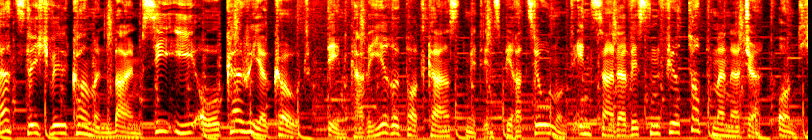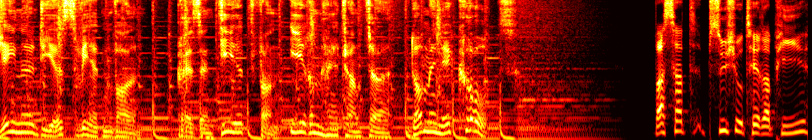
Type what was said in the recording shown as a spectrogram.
Herzlich willkommen beim CEO Career Code, dem Karriere-Podcast mit Inspiration und Insiderwissen für Top-Manager und jene, die es werden wollen. Präsentiert von Ihrem Headhunter Dominik Roth. Was hat Psychotherapie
